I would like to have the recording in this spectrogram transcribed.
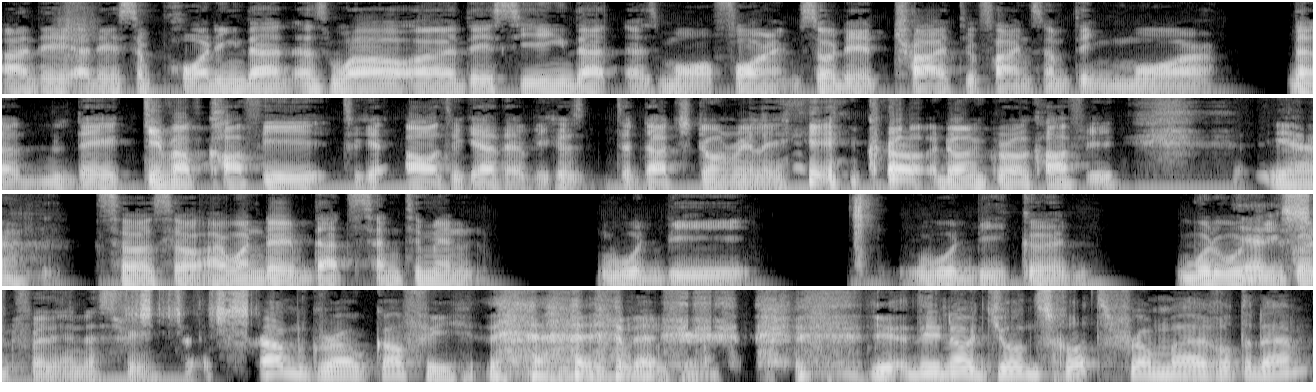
Are they are they supporting that as well, or are they seeing that as more foreign? So they try to find something more that they give up coffee to get all together because the Dutch don't really grow don't grow coffee. Yeah. So so I wonder if that sentiment would be would be good would would yeah, be good for the industry. Some grow coffee. do you know John Scott from uh, Rotterdam?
